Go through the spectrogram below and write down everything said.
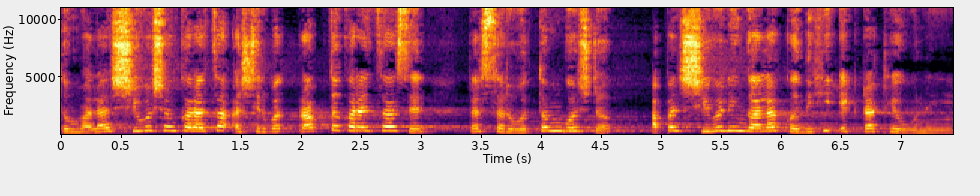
तुम्हाला शिवशंकराचा आशीर्वाद प्राप्त करायचा असेल तर सर्वोत्तम गोष्ट आपण शिवलिंगाला कधीही एकटा ठेवू नये.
